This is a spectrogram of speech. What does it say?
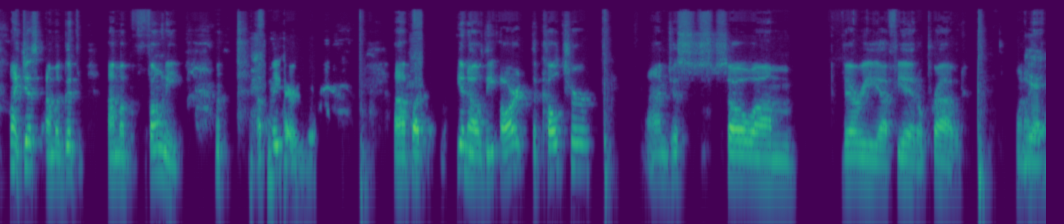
I just I'm a good I'm a phony, a faker. Uh, but you know, the art, the culture, I'm just so um, very uh, fiero, proud when I Yeah.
